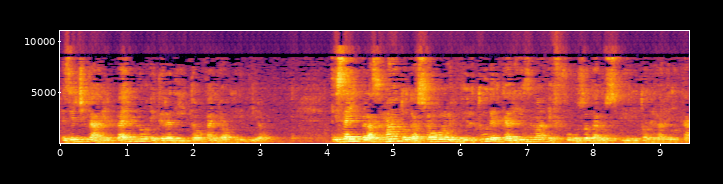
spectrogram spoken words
esercitare il bello e gradito agli occhi di Dio. Ti sei plasmato da solo in virtù del carisma effuso dallo spirito della verità,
